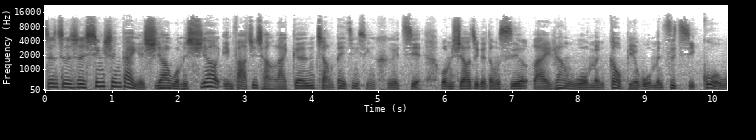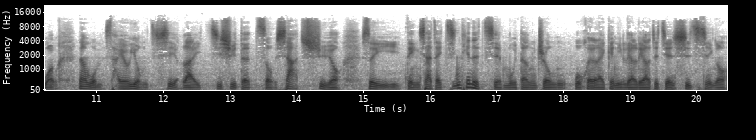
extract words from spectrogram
甚至是新生代也需要。我们需要银发剧场来跟长辈进行和解，我们需要这个东西来让我们告别我们自己过往，那我们才有有勇气来继续的走下去哦。所以等一下在今天的节目当中，我会来跟你聊聊这件事情哦。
